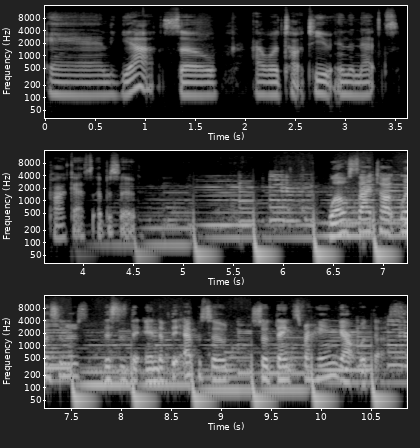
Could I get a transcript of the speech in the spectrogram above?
And yeah, so I will talk to you in the next podcast episode. Well, Side Talk listeners, this is the end of the episode, so thanks for hanging out with us.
